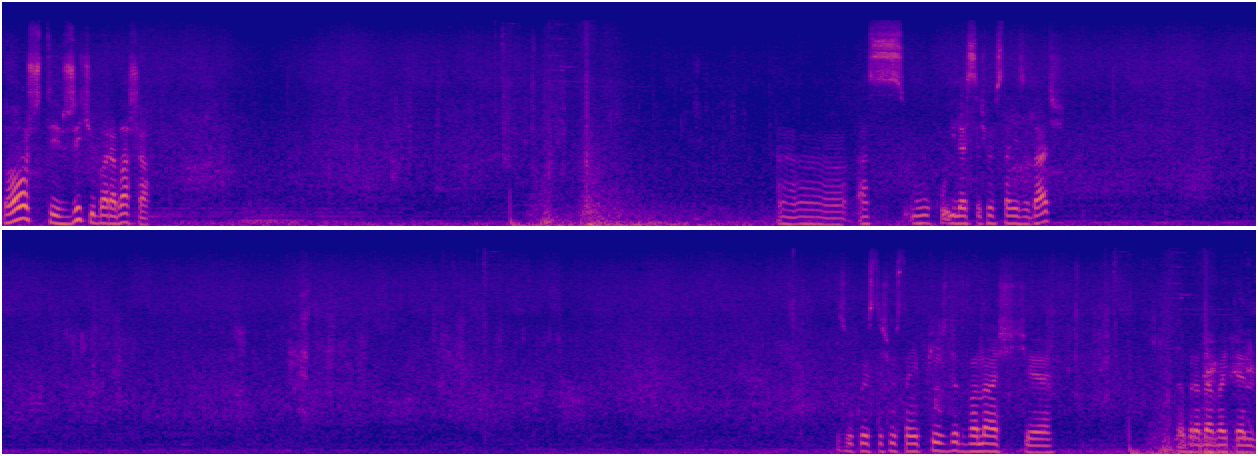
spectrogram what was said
Oż ty, w życiu Barabasza. A, a z łuku ile jesteśmy w stanie zadać? Z łuku jesteśmy w stanie 5 do 12. Dobra, dawaj ten.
